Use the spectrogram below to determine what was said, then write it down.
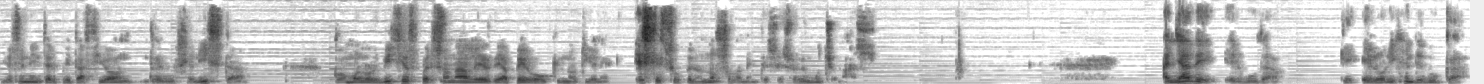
y es una interpretación reduccionista, como los vicios personales de apego que uno tiene. Es eso, pero no solamente es eso, es mucho más. Añade el Buda que el origen de Dukkha,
